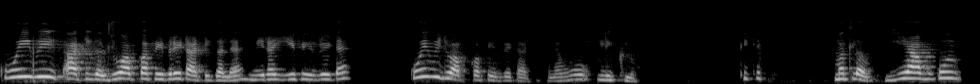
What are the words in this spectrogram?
कोई भी आर्टिकल जो आपका फेवरेट आर्टिकल है, मेरा ये फेवरेट है, कोई भी जो आपका फेवरेट आर्टिकल है, वो लिख लो। ठीक है? मतलब ये आपको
